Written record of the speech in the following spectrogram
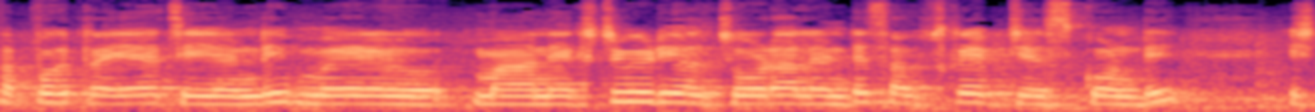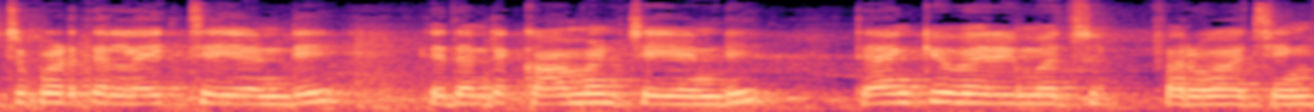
తప్పక తయారు చేయండి. మీరు మా నెక్స్ట్ వీడియోలు చూడాలంటే సబ్స్క్రైబ్ చేసుకోండి. ఇష్టపడితే లైక్ చేయండి. లేదంటే కామెంట్ చేయండి. Thank you very much for watching.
